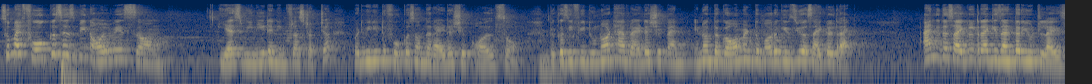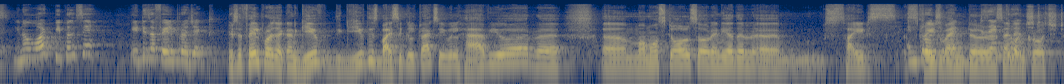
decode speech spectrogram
So my focus has been always um, yes, we need an infrastructure, but we need to focus on the ridership also. Because if you do not have ridership and you know the government tomorrow gives you a cycle track and the cycle track is underutilized, you know what people say? It is a failed project. It's a failed project, and give give these bicycle tracks. You will have your uh, uh, momo stalls or any other um, sides street vendors and encroached. encroached.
